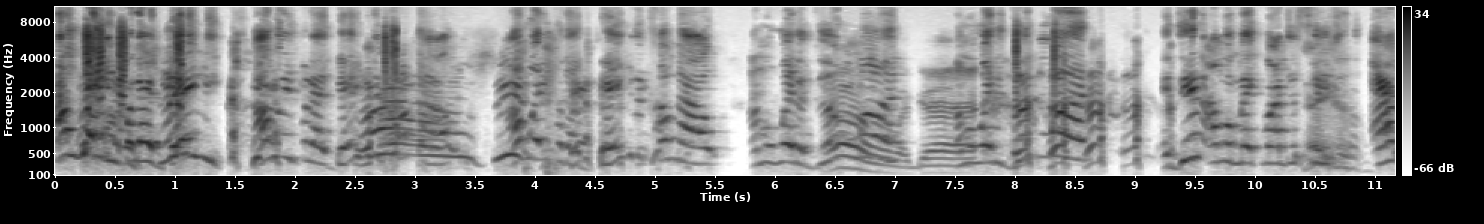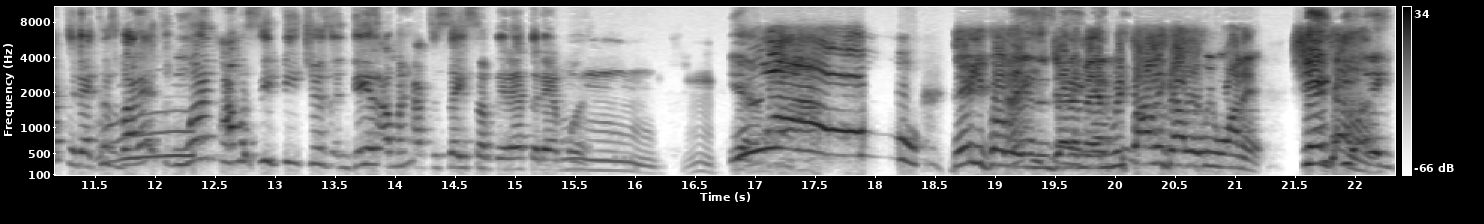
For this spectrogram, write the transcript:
I'm waiting for that baby. I'm waiting for that baby to come out. Oh, I'm waiting for that baby to come out. I'm gonna wait a good Oh month! I'm gonna wait a good month. and then I'm gonna make my decisions after that. Because by that month, I'm gonna see features, and then I'm gonna have to say something after that month. Ooh, mm. Yeah. Whoa! There you go, ladies and gentlemen. We finally got what we wanted. She ain't telling.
